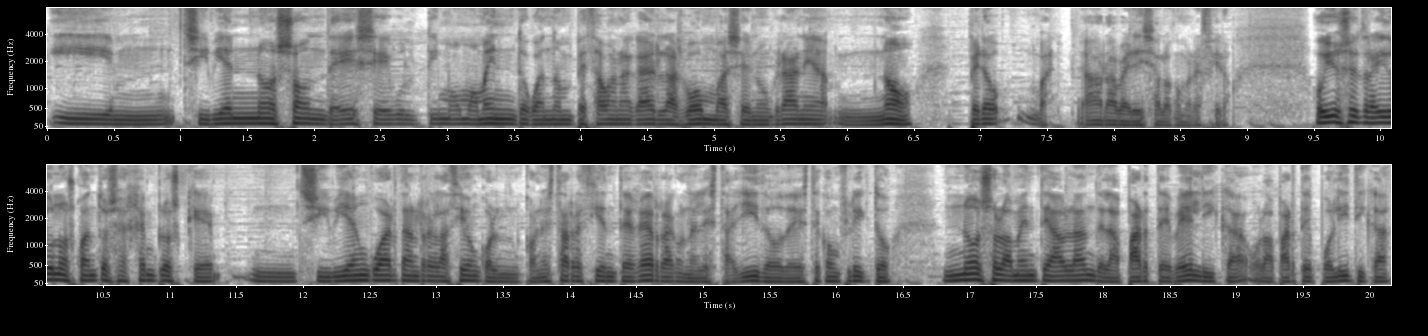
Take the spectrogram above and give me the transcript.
y mm, si bien no son de ese último momento cuando empezaban a caer las bombas en Ucrania, no, pero bueno, ahora veréis a lo que me refiero. Hoy os he traído unos cuantos ejemplos que, mm, si bien guardan relación con, esta reciente guerra, con el estallido de este conflicto, no solamente hablan de la parte bélica o la parte política,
